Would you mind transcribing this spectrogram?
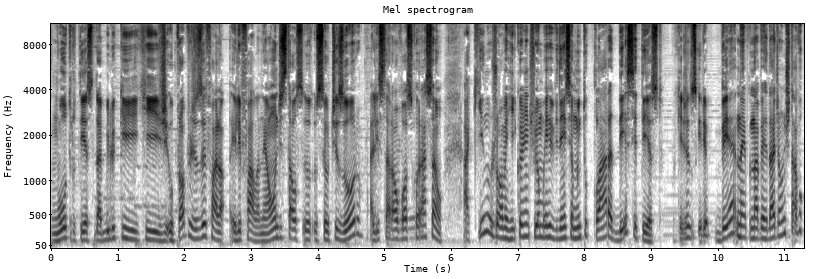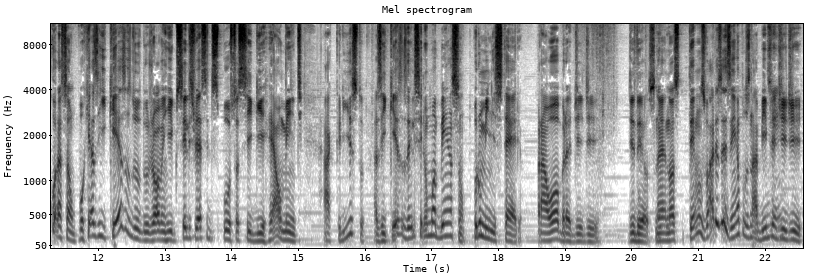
um outro texto da Bíblia que, que o próprio Jesus fala, ele fala, né? Onde está o seu, o seu, tesouro, ali estará o vosso coração. Aqui no Jovem Rico a gente vê uma evidência muito clara desse texto. Porque Jesus queria ver, né, na verdade, onde estava o coração. Porque as riquezas do, do Jovem Rico, se ele estivesse disposto a seguir realmente a Cristo, as riquezas dele seriam uma bênção para o ministério, para a obra de, de de Deus, né? Nós temos vários exemplos na Bíblia de, de,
